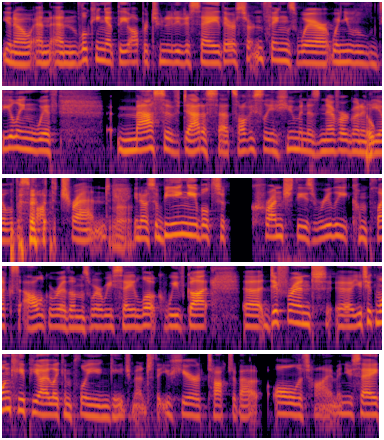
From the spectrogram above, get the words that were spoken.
you know and and looking at the opportunity to say there are certain things where when you're dealing with massive data sets, obviously a human is never going to Nope. be able to spot the trend. No. You know, so being able to crunch these really complex algorithms where we say, look, we've got uh, different, uh, you take one KPI like employee engagement that you hear talked about all the time, and you say,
